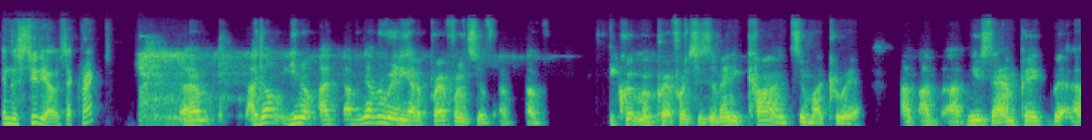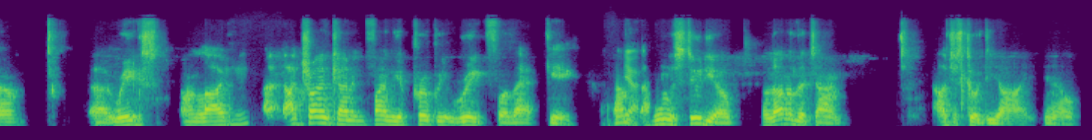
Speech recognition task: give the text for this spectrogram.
in the studio. Is that correct? Um, I don't. You know, I, have never really had a preference of, of, of, equipment preferences of any kind through my career. I've, I've, I've used Ampeg um, uh, rigs on live. Mm-hmm. I, I, try and kind of find the appropriate rig for that gig. Um, yeah. in the studio, a lot of the time, I'll just go DI. You know,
